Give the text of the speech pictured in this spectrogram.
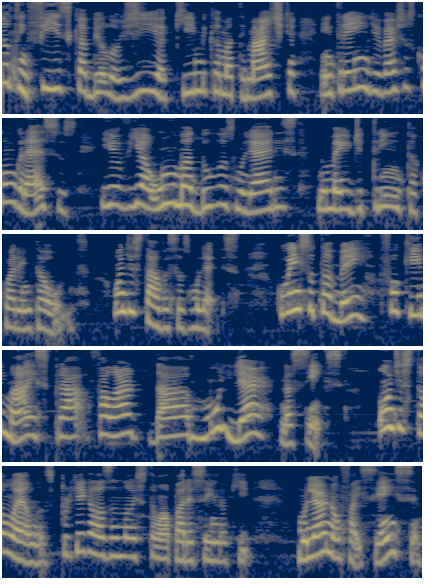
tanto em física, biologia, química, matemática. Entrei em diversos congressos e eu via uma, duas mulheres no meio de 30, 40 homens. Onde estavam essas mulheres? Com isso também foquei mais para falar da mulher na ciência. Onde estão elas? Por que elas não estão aparecendo aqui? Mulher não faz ciência,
